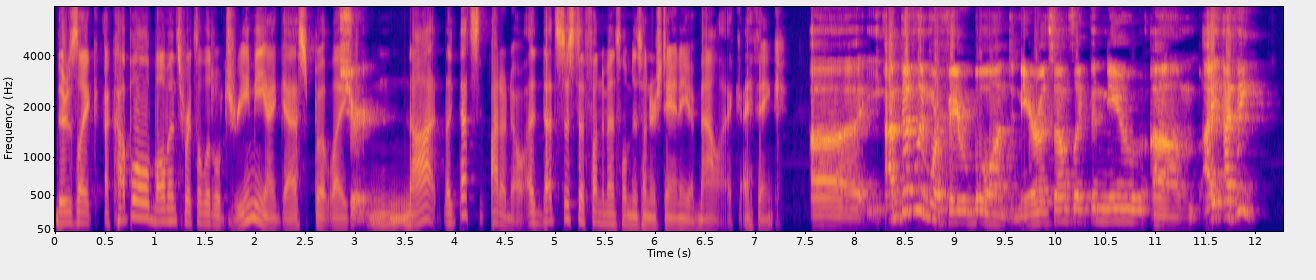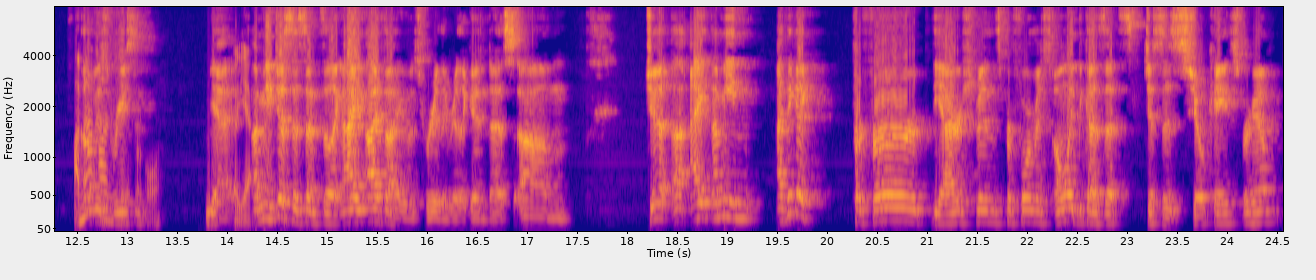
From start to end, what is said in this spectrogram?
There's like a couple moments where it's a little dreamy, I guess, but like Sure. not like that's I don't know. Uh, That's just a fundamental misunderstanding of Malick, I think. Uh, I'm definitely more favorable on De Niro. It sounds like than you. Um, I, I think I'm Of not his recent- Yeah, yeah. I mean, just the sense of like, I, I thought he was really, really good in this. Um, ju- I, I mean, I think I prefer the Irishman's performance only because that's just his showcase for him.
